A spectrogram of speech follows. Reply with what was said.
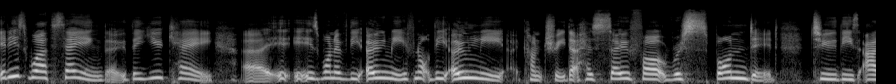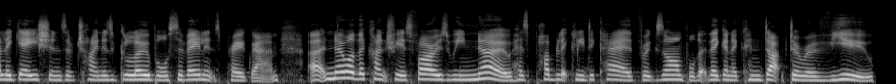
It is worth saying, though, the UK uh, is one of the only, if not the only, country that has so far responded to these allegations of China's global surveillance program. Uh, no other country, as far as we know, has publicly declared, for example, that they're going to conduct a review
